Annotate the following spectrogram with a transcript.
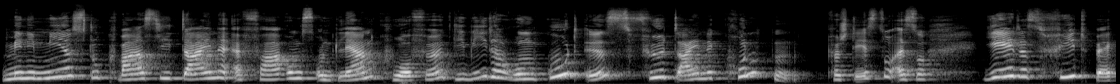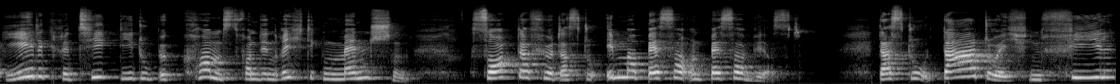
minimierst du quasi deine Erfahrungs- und Lernkurve, die wiederum gut ist für deine Kunden. Verstehst du? Also jedes Feedback, jede Kritik, die du bekommst von den richtigen Menschen, sorgt dafür, dass du immer besser und besser wirst dass du dadurch ein viel,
